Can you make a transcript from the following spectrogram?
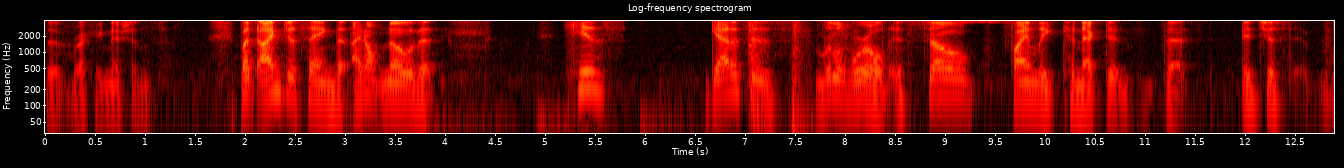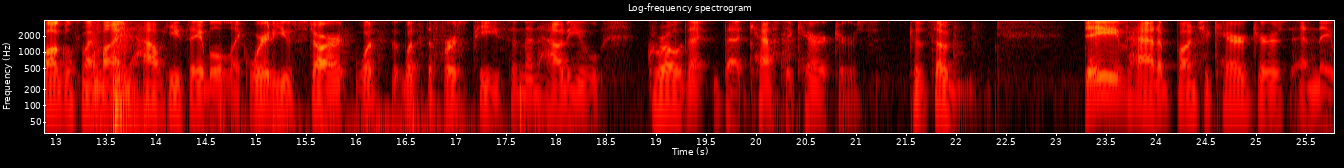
The recognitions, but I'm just saying that I don't know that his Gaddis's little world is so finely connected that it just boggles my mind how he's able like where do you start? What's the what's the first piece? And then how do you grow that that cast of characters? Cuz so Dave had a bunch of characters and they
